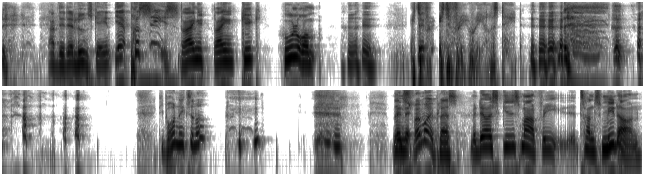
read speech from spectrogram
Nej, det er der, lyden skal ind. Ja, præcis! drenge, drenge, kig, hulrum. It's, free, it's free real estate. De bruger den ikke til noget. Den Men, øh, svømmer i plads. Men det er også skide smart, fordi transmitteren,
